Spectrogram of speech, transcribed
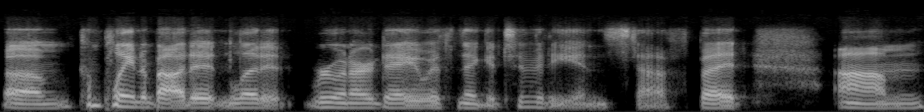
um, complain about it and let it ruin our day with negativity and stuff. But um,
